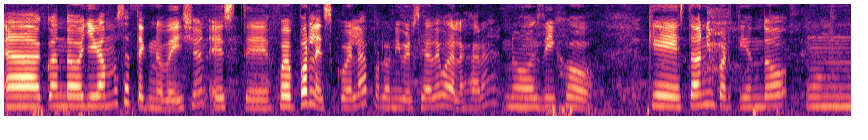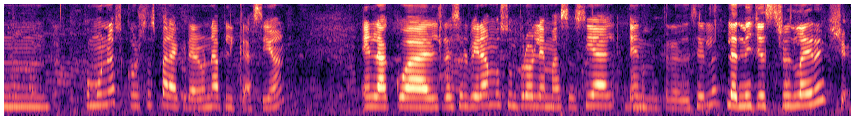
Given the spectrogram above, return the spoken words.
uh, cuando llegamos a Technovation, este, fue por la escuela, por la Universidad de Guadalajara. Nos dijo que estaban impartiendo un, como unos cursos para crear una aplicación en la cual resolviéramos un problema social. En traducirlo. Let me just translate it. Sure.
